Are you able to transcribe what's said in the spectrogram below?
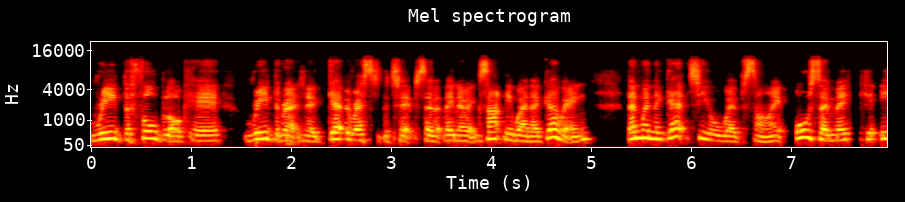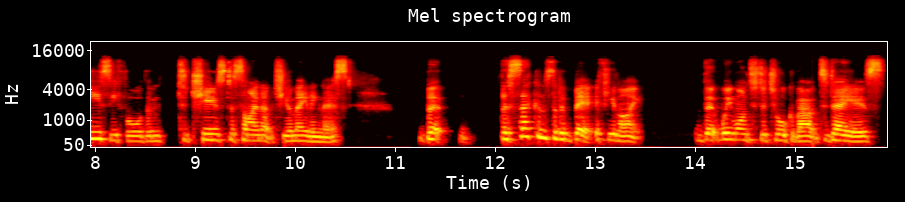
Read the full blog here, read the you know, get the rest of the tips so that they know exactly where they're going. Then when they get to your website, also make it easy for them to choose to sign up to your mailing list. But the second sort of bit, if you like, that we wanted to talk about today is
